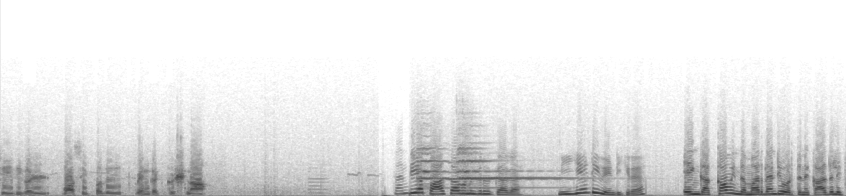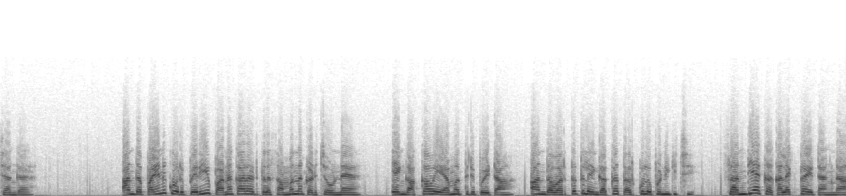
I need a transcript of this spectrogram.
செய்திகள் வாசிப்பது வெங்கட் கிருஷ்ணா சந்தியா பாஸ் ஆகணுங்கிறதுக்காக நீ ஏண்டி வேண்டிக்கிற? எங்க அக்காவும் இந்த மாதிரி தாண்டி ஒருத்தனை காதலிச்சாங்க. அந்த பையனுக்கு ஒரு பெரிய பணக்கார இடத்துல சம்பந்தம் கிடைச்ச உடனே எங்க அக்காவை ஏமாத்திட்டு போயிட்டான். அந்த வருத்தத்துல எங்க அக்கா தற்கொலை பண்ணிக்கிச்சு. சந்தியா அக்கா கலெக்ட் ஆயிட்டாங்கன்னா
